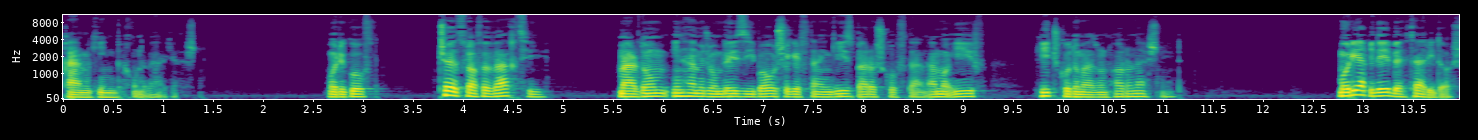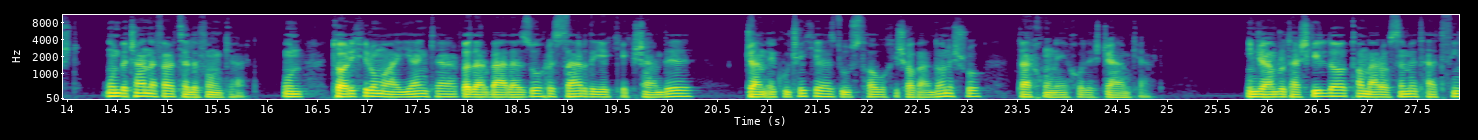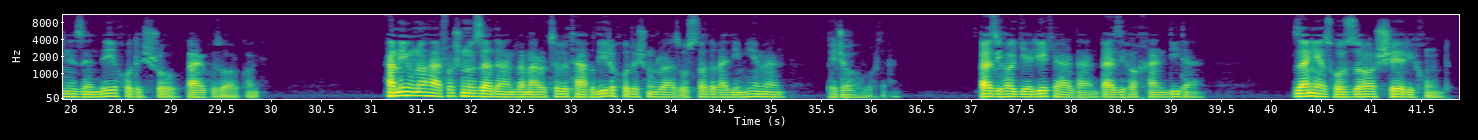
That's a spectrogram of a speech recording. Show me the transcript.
غمگین به خونه برگشت. موری گفت چه اطلاف وقتی؟ مردم این همه جمله زیبا و شگفتانگیز براش گفتن اما ایرف هیچ کدوم از اونها رو نشنید. موری عقیده بهتری داشت. اون به چند نفر تلفن کرد. اون تاریخی رو معین کرد و در بعد از ظهر سرد یک یک شنبه جمع کوچکی از دوستها و خیشاوندانش رو در خونه خودش جمع کرد. این جمع رو تشکیل داد تا مراسم تدفین زنده خودش رو برگزار کنه. همه اونا حرفاشون رو زدند و مراتب تقدیر خودشون رو از استاد قدیمی من به جا آوردن. بعضی ها گریه کردند، بعضی ها خندیدن. زنی از حضار شعری خوند.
